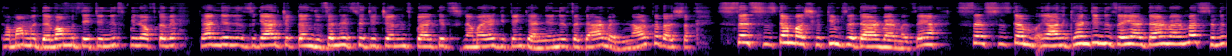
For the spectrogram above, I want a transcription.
tamam mı devam mı dediğiniz bir hafta ve kendinizi gerçekten güzel hissedeceğiniz belki sinemaya gidin kendinize değer verin arkadaşlar. Size sizden başka kimse değer vermez. Eğer size sizden yani kendinize eğer değer vermezseniz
